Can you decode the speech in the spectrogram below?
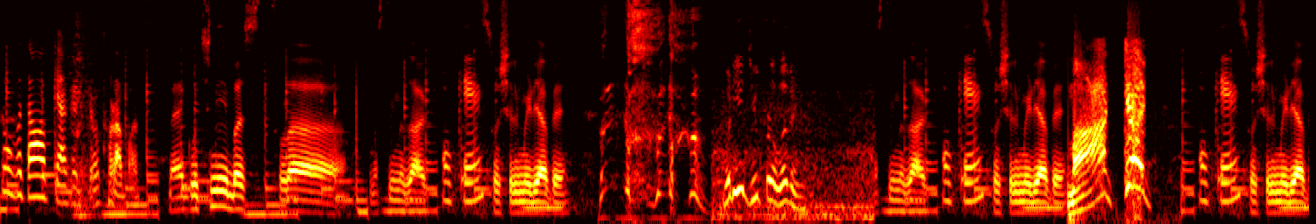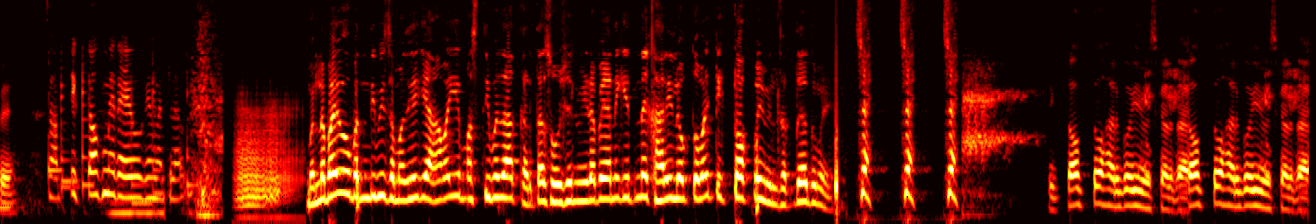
तो बताओ आप क्या करते हो थोड़ा बहुत? मैं कुछ नहीं बस थोड़ा मस्ती मज़ाक ओके सोशल मीडिया पे। What do you do for a living? मस्ती मज़ाक ओके सोशल मीडिया पे। मार्केट! ओके सोशल मीडिया पे। तो आप टिकटॉक में रहे होगे मतलब? मतलब भाई वो बंदी भी समझ गई कि हाँ भाई ये मस्ती मज़ाक करता है सोशल मीडिया पे यानी कि इतने खाली लोग तो भाई टिकटॉक पे मिल सकते हैं तुम्हें। चे, चे, चे। टिकटॉक तो हर कोई यूज़ करता है। टिकटॉक तो हर कोई यूज़ करता है।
